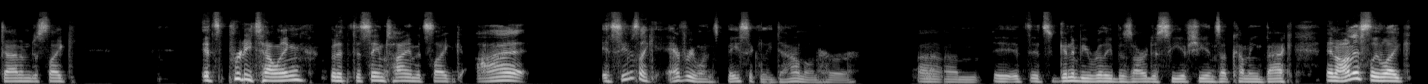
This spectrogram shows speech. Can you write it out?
that, I'm just like, it's pretty telling, but at the same time, it's like I. It seems like everyone's basically down on her. Um, it's it's going to be really bizarre to see if she ends up coming back. And honestly, like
